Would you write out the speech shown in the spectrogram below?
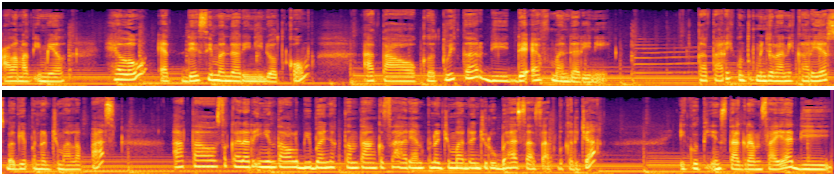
alamat email hello at desimandarini.com atau ke Twitter di DF Mandarini. Tertarik untuk menjalani karier sebagai penerjemah lepas? Atau sekadar ingin tahu lebih banyak tentang keseharian penerjemah dan juru bahasa saat bekerja? Ikuti Instagram saya di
